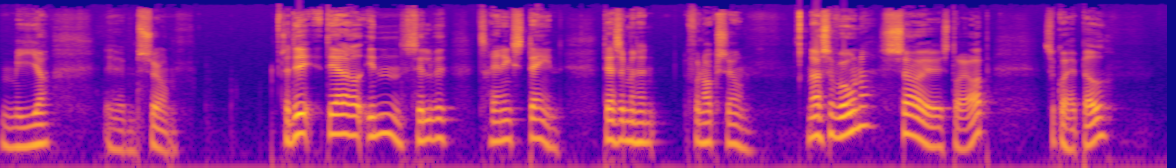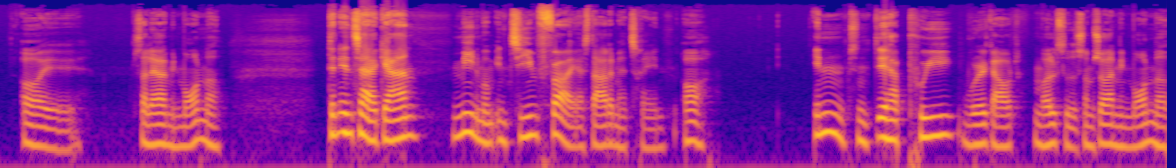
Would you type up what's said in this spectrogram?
mere øh, søvn. Så det, det er allerede inden selve træningsdagen, der er simpelthen få nok søvn. Når jeg så vågner, så øh, står jeg op, så går jeg i bad, og øh, så laver jeg min morgenmad. Den indtager jeg gerne minimum en time før jeg starter med at træne. Og inden sådan det her pre-workout måltid, som så er min morgenmad,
